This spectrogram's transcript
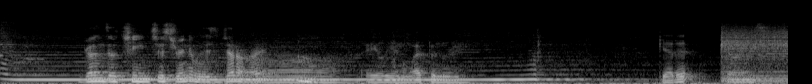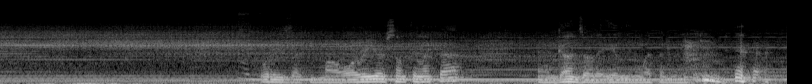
again. Guns have changed history anyways in general, right? Ah, alien weaponry. Get it? Guns. What are these like Maori or something like that? And guns are the alien weaponry.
